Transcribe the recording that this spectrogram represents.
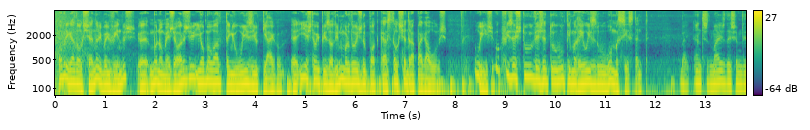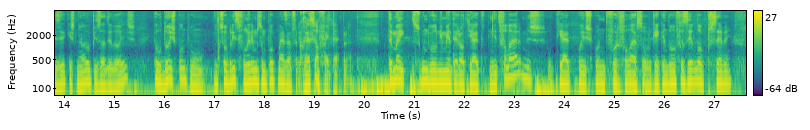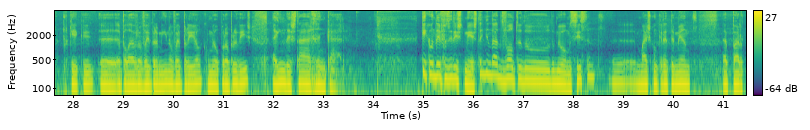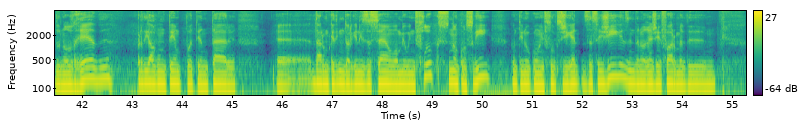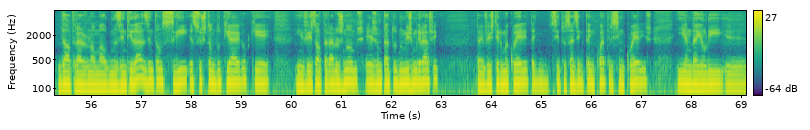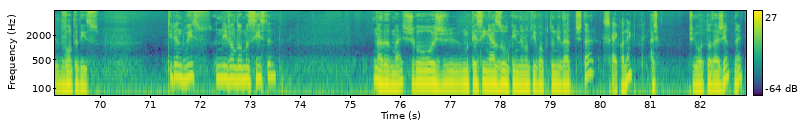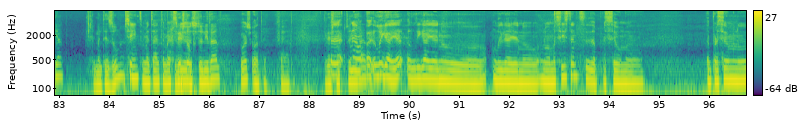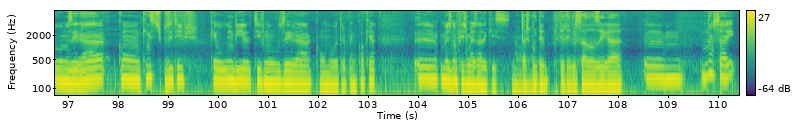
Obrigado, Alexandre, e bem-vindos. Uh, meu nome é Jorge e ao meu lado tenho o Luís e o Tiago. Uh, e este é o episódio número 2 do podcast Alexandre Apaga a Luz. Luís, o que fizeste tu desde a tua última release do Home Assistant? Bem, antes de mais, deixa-me dizer que este não é o episódio 2, é o 2.1. Sobre isso falaremos um pouco mais à frente. Correção feita. Pronto. Também, segundo o alinhamento, era o Tiago que tinha de falar, mas o Tiago, depois, quando for falar sobre o que é que andam a fazer, logo percebem porque é que uh, a palavra veio para mim não veio para ele, como ele próprio diz, ainda está a arrancar. O que é que eu andei a fazer este mês? Tenho andado de volta do, do meu Home Assistant, uh, mais concretamente a parte do Node-RED. Perdi algum tempo a tentar uh, dar um bocadinho de organização ao meu Influx, não consegui. Continuo com um influxo gigante de 16 GB, ainda não arranjei forma de de alterar o nome a algumas entidades, então segui a sugestão do Tiago, que é, em vez de alterar os nomes, é juntar tudo no mesmo gráfico. Então, em vez de ter uma query, tenho situações em que tenho 4 e 5 queries e andei ali eh, de volta disso. Tirando isso, a nível da Home Assistant, nada de mais. Chegou hoje uma pecinha azul que ainda não tive a oportunidade de testar. Sky Connect. Acho que chegou a toda a gente, não é, Tiago? Também tens uma? Sim, também tenho. Também recebi Tiveste a oportunidade? Hoje? Ontem. Foi ontem. Tiveste a oportunidade? Uh, não, liguei-a liguei no, liguei no, no Home Assistant, apareceu-me apareceu-me no, no ZH com 15 dispositivos que eu um dia tive no ZH com uma outra pen qualquer, uh, mas não fiz mais nada que isso. Não, Estás contente por ter regressado ao ZH? Uh, não sei,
